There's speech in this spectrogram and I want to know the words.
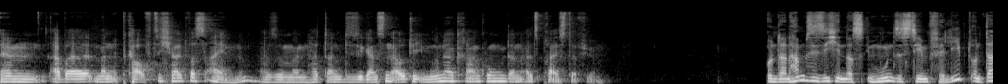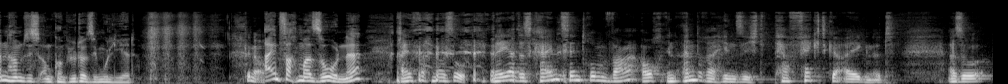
Ähm, aber man kauft sich halt was ein. Ne? Also man hat dann diese ganzen Autoimmunerkrankungen dann als Preis dafür. Und dann haben sie sich in das Immunsystem verliebt und dann haben sie es am Computer simuliert. Genau. Einfach mal so, ne? Einfach mal so. naja, das Keimzentrum war auch in anderer Hinsicht perfekt geeignet. Also,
